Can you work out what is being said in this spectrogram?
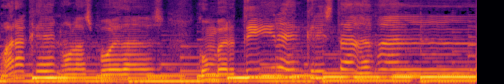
Para que no las puedas convertir en cristal.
